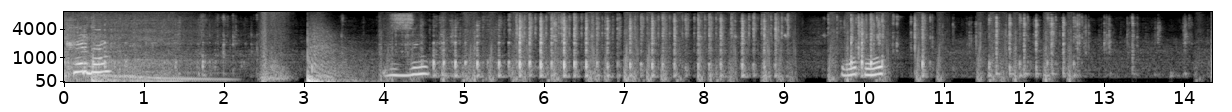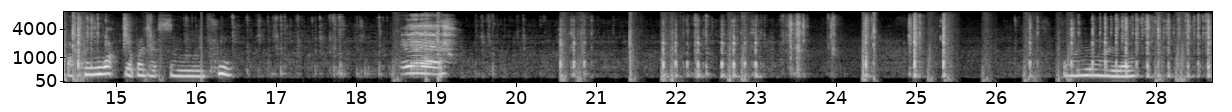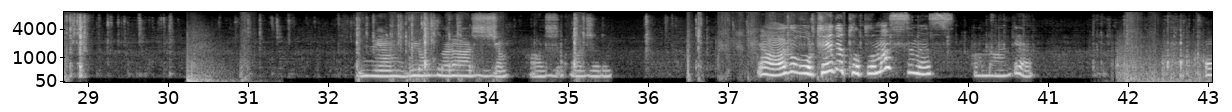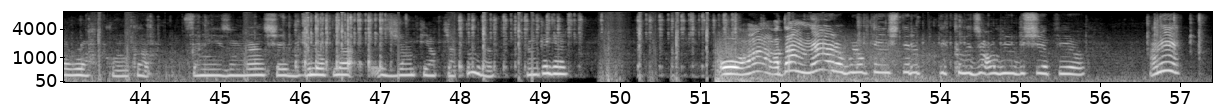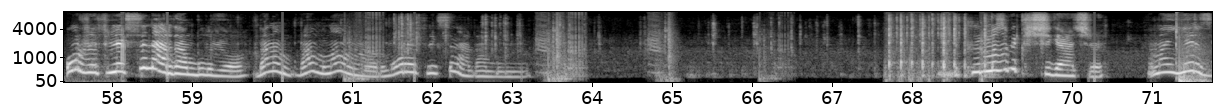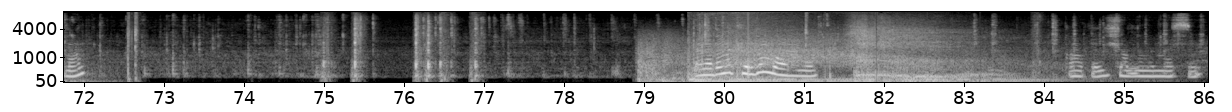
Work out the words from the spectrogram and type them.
Kırdım. Zın. Hop hop. Akıllı yapacaksın. Puh. Eh. Anlıyorum. Bilmiyorum blokları harcayacağım. Harc harcadım. Ya aga ortaya da toplamazsınız. Ama aga. Allah kanka. Senin yüzünden şey blokla jump yapacaktım da. Kanka gel. Oha adam ne ara blok değiştirip bir kılıcı alıyor bir şey yapıyor. Hani o refleksi nereden buluyor? Ben ben bunu anlamadım. O refleksi nereden buluyor? Kırmızı bir kişi gerçi. Hemen yeriz lan. Adamı kırdım bu arada. Kanka inşallah ölmezsin.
